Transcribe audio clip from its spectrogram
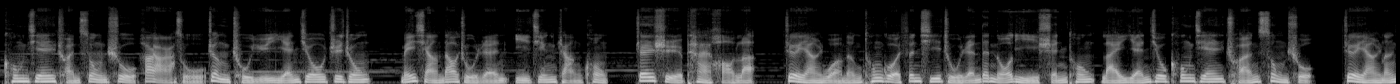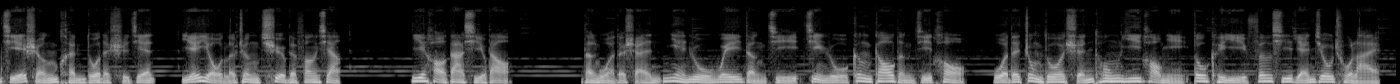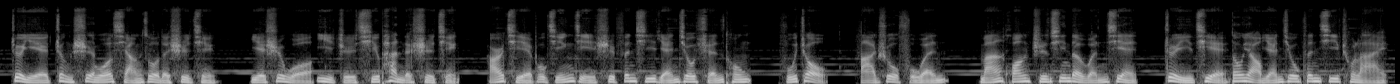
空间传送术，哈尔族正处于研究之中。没想到主人已经掌控，真是太好了！这样我能通过分析主人的挪移神通来研究空间传送术，这样能节省很多的时间，也有了正确的方向。一号大喜道：“等我的神念入微等级，进入更高等级后，我的众多神通一号你都可以分析研究出来。”这也正是我想做的事情，也是我一直期盼的事情。而且不仅仅是分析研究神通、符咒、法术、符文、蛮荒之心的文献，这一切都要研究分析出来。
